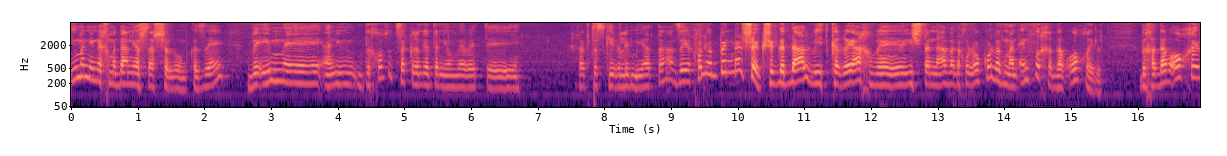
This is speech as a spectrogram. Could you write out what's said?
אם אני נחמדה אני עושה שלום כזה, ואם אה, אני בכל זאת סקרנית, אני אומרת, אה, רק תזכיר לי מי אתה, זה יכול להיות בן משק שגדל והתקרח והשתנה, ואנחנו לא כל הזמן, אין כבר חדר אוכל. בחדר אוכל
